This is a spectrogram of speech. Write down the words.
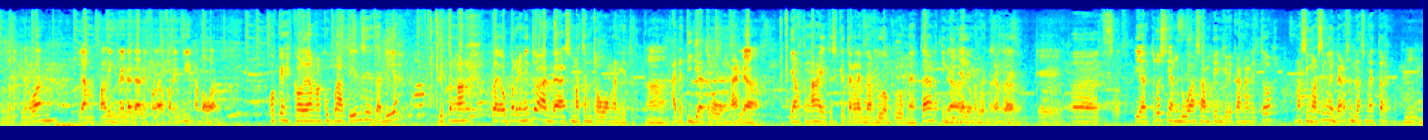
Menurut Irwan, yang paling beda dari flyover ini apa Wan? Oke, kalau yang aku perhatiin sih tadi ya di tengah flyover ini tuh ada semacam terowongan gitu. Nah, Ada tiga terowongan. ya. Yang tengah itu sekitar lebar 20 meter, tingginya Ya, 5 20 meter lah ya. Oke. Eh, ya terus yang dua samping kiri kanan itu masing-masing lebarnya 11 meter. Hmm.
